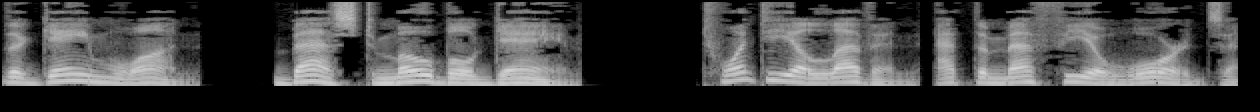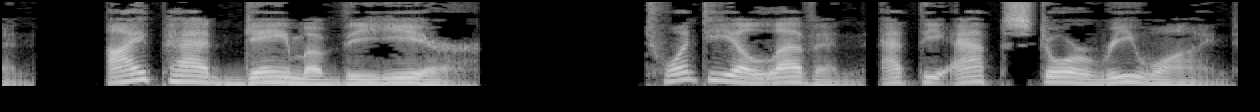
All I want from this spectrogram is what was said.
The game won, "'Best Mobile Game' 2011 at the MEFI Awards and iPad Game of the Year 2011 at the App Store Rewind,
